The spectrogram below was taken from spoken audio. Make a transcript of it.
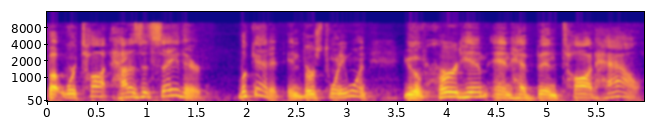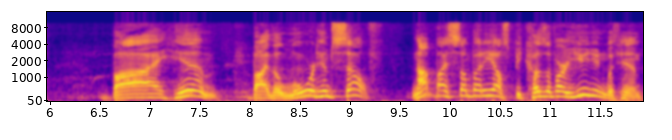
but we're taught. How does it say there? Look at it in verse 21. You have heard him and have been taught how? By him, by the Lord himself, not by somebody else, because of our union with him.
